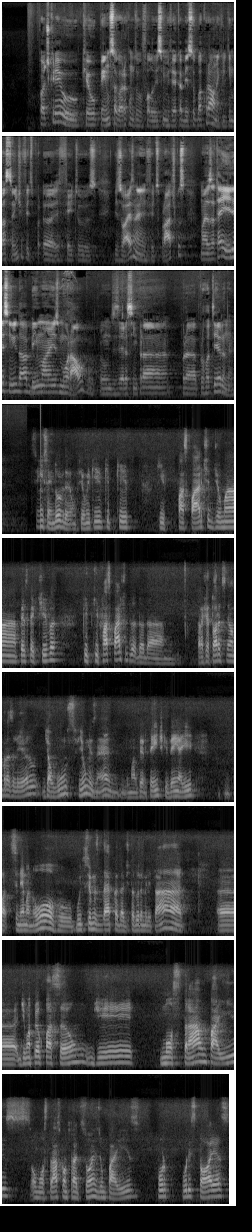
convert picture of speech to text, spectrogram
Pode crer, o que eu penso agora quando tu falou isso me veio à cabeça o Bacurau, né? Que ele tem bastante efeitos, uh, efeitos visuais, né? Efeitos práticos, mas até ele, assim, ele dá bem mais moral, vamos dizer assim, para o roteiro, né? Sim, sem dúvida. É um filme que, que, que, que faz parte de uma perspectiva que, que faz parte da, da, da, trajetória do cinema brasileiro, de alguns filmes, né, de uma vertente que vem aí, cinema novo, muitos filmes da época da ditadura militar, uh, de uma preocupação de mostrar um país, ou mostrar as contradições de um país por, por histórias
